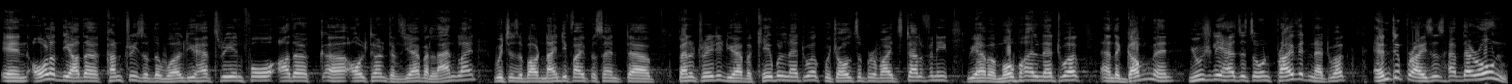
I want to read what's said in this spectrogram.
In all of the other countries of the world, you have three and four other uh, alternatives. You have a landline, which is about 95% uh, penetrated. You have a cable network, which also provides telephony. We have a mobile network, and the government usually has its own private network. Enterprises have their own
